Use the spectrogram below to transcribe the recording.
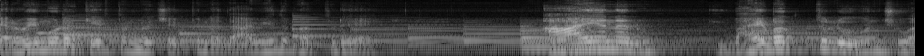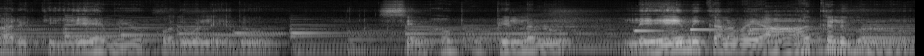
ఇరవై మూడో కీర్తనలో చెప్పిన దావీదు భక్తుడే ఆయనను భయభక్తులు ఉంచు వారికి ఏమీ కొదువలేదు. సింహపు పిల్లలు లేమి కలవై ఆకలి గురును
